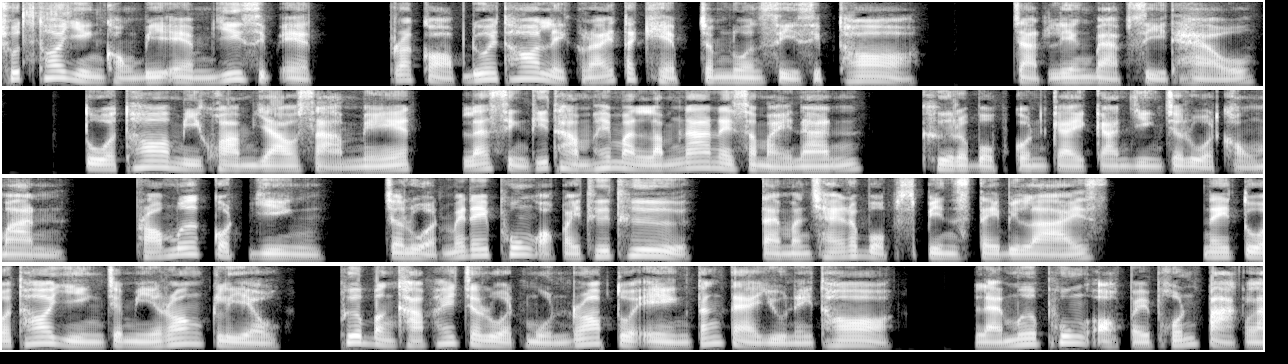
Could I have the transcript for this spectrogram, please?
ชุดท่อยิงของ BM21 ประกอบด้วยท่อเหล็กไร้ตะเข็บจำนวน 40 ท่อ จัดเรียงแบบ 4 แถว ตัวท่อมีความยาว 3 เมตร และสิ่งที่ทำให้มันล้ำหน้าในสมัยนั้น คือระบบกลไกการยิงจรวดของมัน เพราะเมื่อกดยิง จรวดไม่ได้พุ่งออกไปทื่อๆ แต่มันใช้ระบบ Spin Stabilize ในตัวท่อยิงจะมีร่องเกลียว เพื่อบังคับให้จรวดหมุนรอบตัวเองตั้งแต่อยู่ในท่อ และเมื่อพุ่งออกไปพ้นปากล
